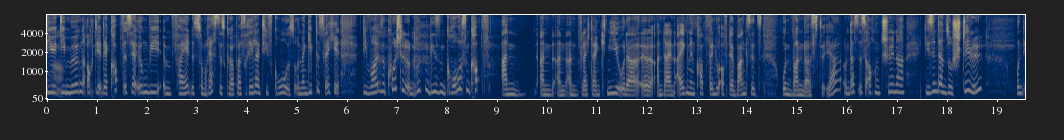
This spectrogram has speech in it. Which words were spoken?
Die, die mögen auch, die, der Kopf ist ja irgendwie im Verhältnis zum Rest des Körpers relativ groß. Und dann gibt es welche, die wollen so kuscheln und drücken diesen großen Kopf an. An, an, an vielleicht dein Knie oder äh, an deinen eigenen Kopf, wenn du auf der Bank sitzt und wanderst. Ja, und das ist auch ein schöner, die sind dann so still und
